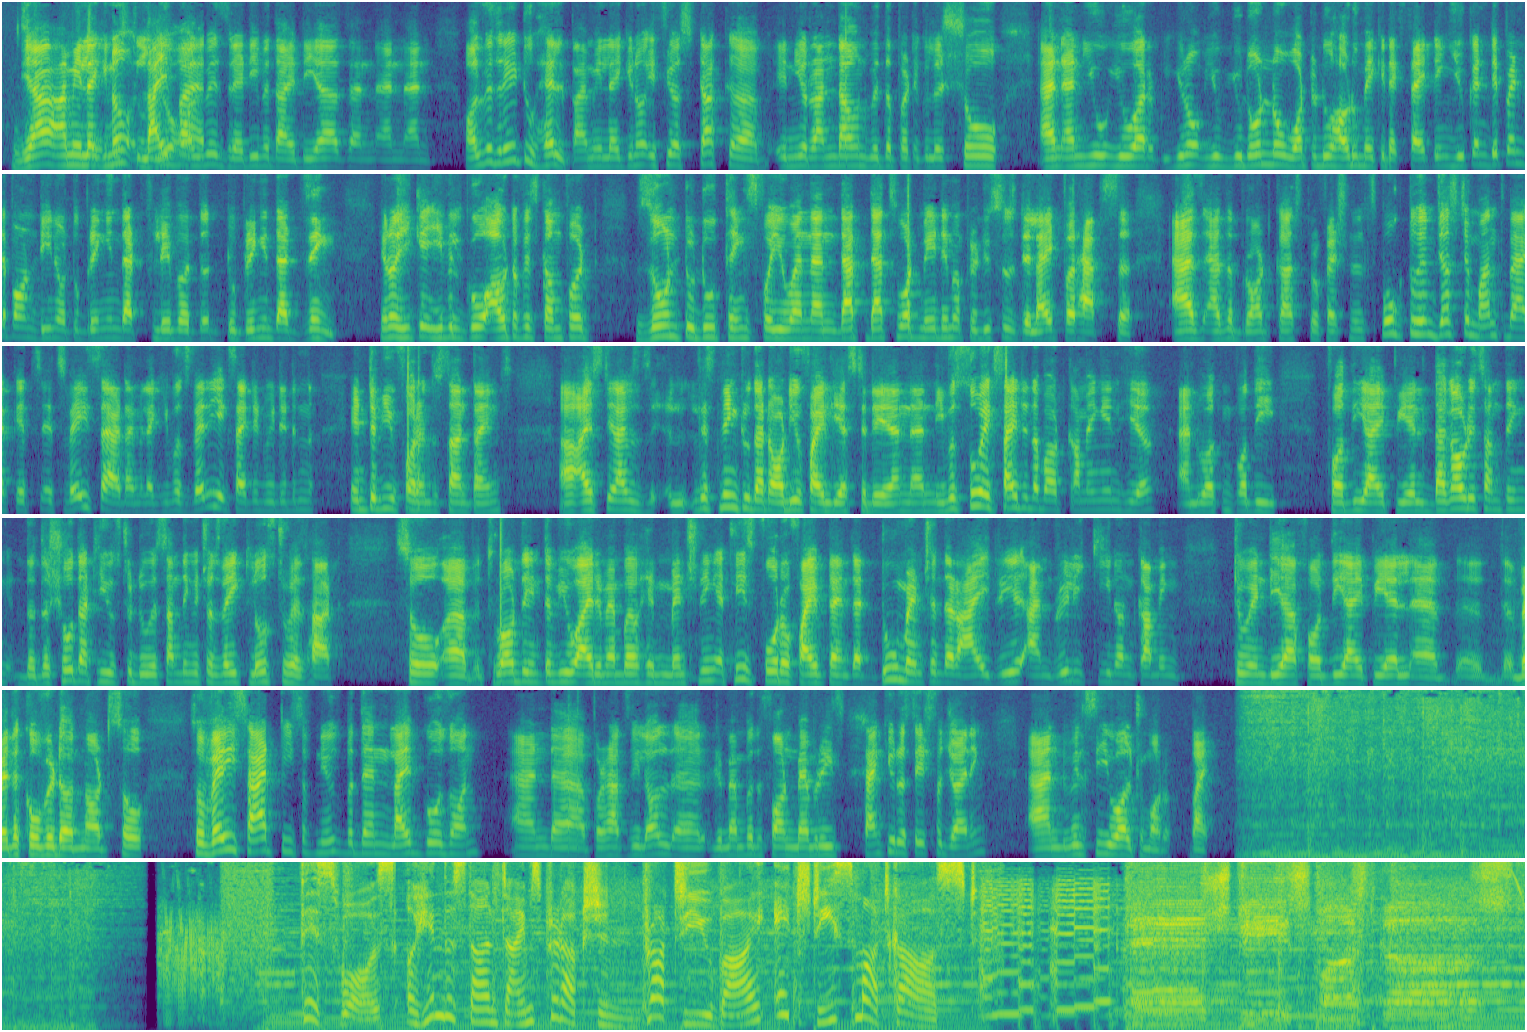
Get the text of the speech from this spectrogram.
Yeah, I mean, like, you know, live always ready with ideas and, and, and always ready to help i mean like you know if you're stuck uh, in your rundown with a particular show and and you you are you know you, you don't know what to do how to make it exciting you can depend upon dino to bring in that flavor to, to bring in that zing you know he can, he will go out of his comfort zone to do things for you. And and that that's what made him a producer's delight perhaps uh, as as a broadcast professional. Spoke to him just a month back. It's it's very sad. I mean like he was very excited. We did an interview for hindustan times. Uh, i still i was listening to that audio file yesterday and and he was so excited about coming in here and working for the for the ipl dugout is something the, the show that he used to do is something which was very close to his heart. So uh, throughout the interview i remember him mentioning at least four or five times that do mention that i re- i'm really keen on coming to India for the IPL, uh, uh, whether COVID or not. So, so very sad piece of news. But then life goes on, and uh, perhaps we'll all uh, remember the fond memories. Thank you, Rasesh, for joining, and we'll see you all tomorrow. Bye. This was a Hindustan Times production brought to you by HT Smartcast. HT Smartcast.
